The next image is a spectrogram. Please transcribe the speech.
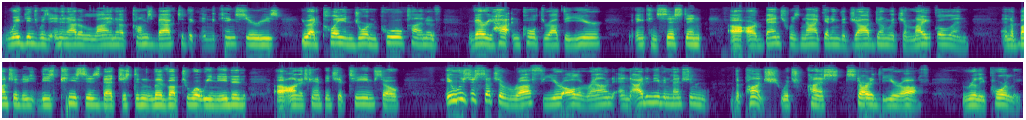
Wiggins was in and out of the lineup, comes back to the in the King series. You had Clay and Jordan Poole kind of very hot and cold throughout the year, inconsistent. Uh, our bench was not getting the job done with JaMychal and and a bunch of the, these pieces that just didn't live up to what we needed uh, on a championship team. So it was just such a rough year all around. And I didn't even mention the punch, which kind of started the year off really poorly.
